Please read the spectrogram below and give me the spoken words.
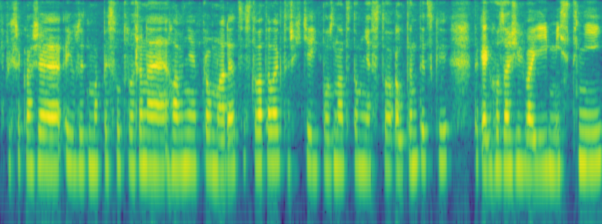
Já bych řekla, že Usit mapy jsou tvořené hlavně pro mladé cestovatele, kteří chtějí poznat to město autenticky, tak jak ho zažívají místní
